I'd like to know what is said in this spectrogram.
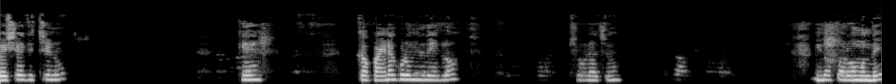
వేసి అయితే ఇచ్చిండు. ఓకే. ఇంకా పైన కూడా ఉంది దీంట్లో. చూడొచ్చు. ఇది ఒక రూమ్ ఉంది.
